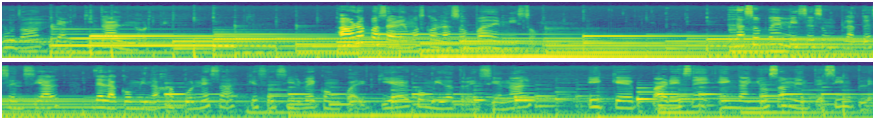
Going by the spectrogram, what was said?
udon de Akita al norte. Ahora pasaremos con la sopa de miso. La sopa de miso de la comida japonesa que se sirve con cualquier comida tradicional y que parece engañosamente simple.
